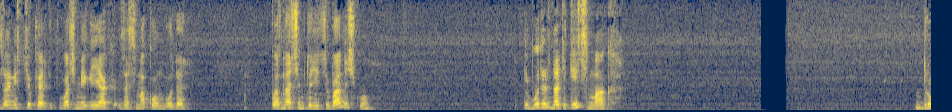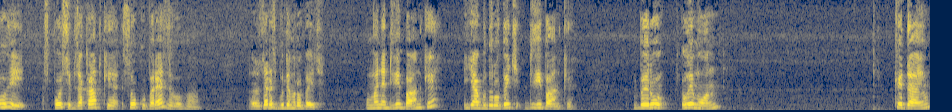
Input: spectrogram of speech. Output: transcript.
Замість цукерки. Побачимо, як, як за смаком буде. Позначимо тоді цю баночку. І будемо знати, який смак. Другий спосіб закатки соку березового е, зараз будемо робити. У мене дві банки. Я буду робити дві банки. Беру лимон, кидаю.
